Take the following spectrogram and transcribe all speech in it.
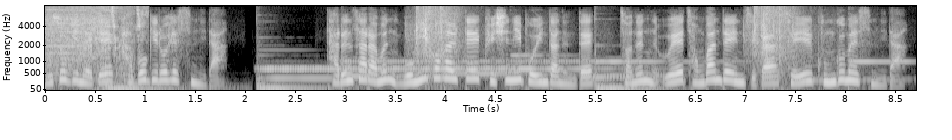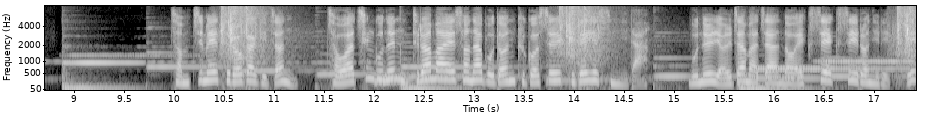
무속인에게 가보기로 했습니다. 다른 사람은 몸이 허할 때 귀신이 보인다는데 저는 왜 정반대인지가 제일 궁금했습니다. 점찜에 들어가기 전 저와 친구는 드라마에서나 보던 그것을 기대했습니다. 문을 열자마자 너 XX 이런 일 있지?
